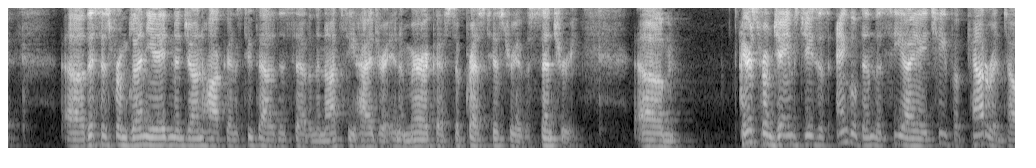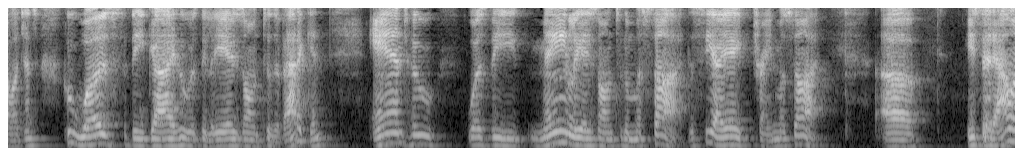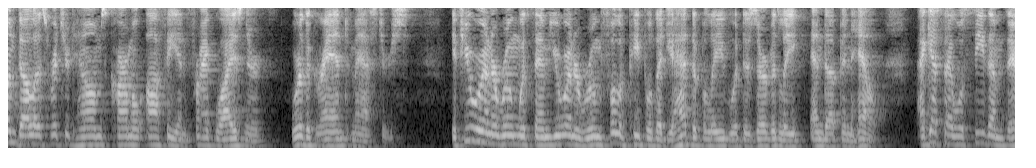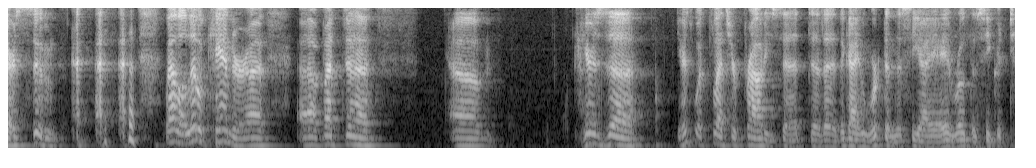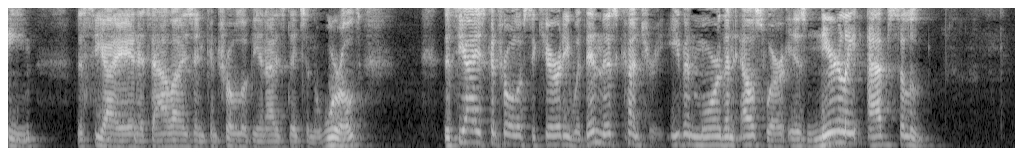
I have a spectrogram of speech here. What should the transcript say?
Uh, this is from Glenn Yeadon and John Hawkins, 2007, The Nazi Hydra in America, Suppressed History of a Century. Um, here's from James Jesus Angleton, the CIA chief of counterintelligence, who was the guy who was the liaison to the Vatican and who was the main liaison to the Mossad, the CIA trained Mossad. Uh, he said Allen Dulles, Richard Helms, Carmel Offie, and Frank Wisner were the grand masters if you were in a room with them, you were in a room full of people that you had to believe would deservedly end up in hell. I guess I will see them there soon. well, a little candor, uh, uh, but uh, um, here's uh, here's what Fletcher Prouty said, the the guy who worked in the CIA, wrote the Secret Team. The CIA and its allies in control of the United States and the world. The CIA's control of security within this country, even more than elsewhere, is nearly absolute.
